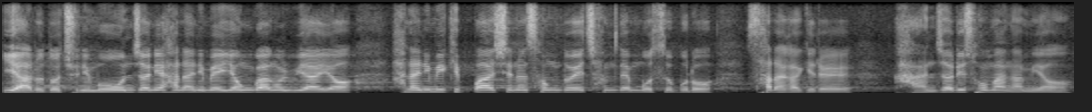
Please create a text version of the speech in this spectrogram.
이 하루도 주님 온전히 하나님의 영광을 위하여 하나님이 기뻐하시는 성도의 참된 모습으로 살아가기를 간절히 소망하며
